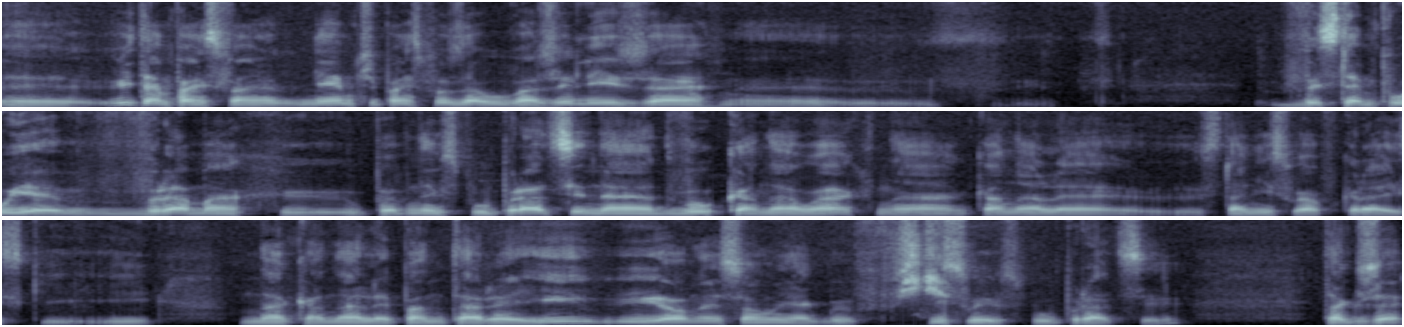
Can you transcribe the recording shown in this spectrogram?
E, Witam Państwa. Nie wiem, czy Państwo zauważyli, że e, występuję w ramach e, pewnej współpracy na dwóch kanałach. Na kanale Stanisław Krajski i na kanale Pantarei i one są jakby w ścisłej współpracy. Także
